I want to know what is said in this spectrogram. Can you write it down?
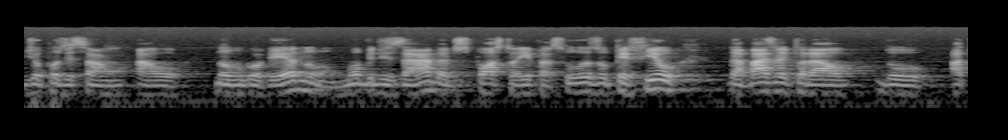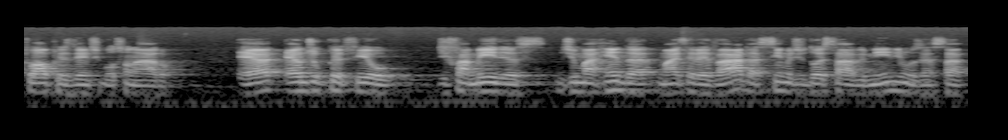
de oposição ao novo governo, mobilizada, disposta a ir para as ruas. O perfil da base eleitoral do atual presidente Bolsonaro é, é de um perfil de famílias de uma renda mais elevada, acima de dois salários mínimos, essa,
